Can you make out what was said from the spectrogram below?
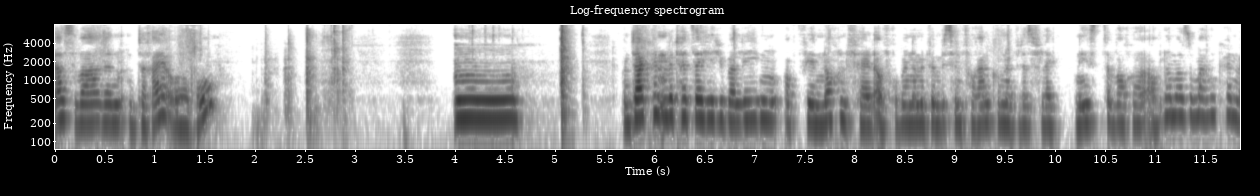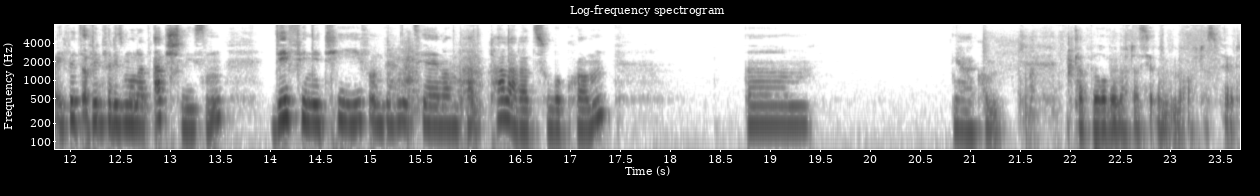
Das waren 3 Euro. Mm. Und da könnten wir tatsächlich überlegen, ob wir noch ein Feld aufrubbeln, damit wir ein bisschen vorankommen, damit wir das vielleicht nächste Woche auch nochmal so machen können. Weil ich will es auf jeden Fall diesen Monat abschließen. Definitiv. Und wir haben jetzt hier ja noch ein paar Taler dazu bekommen. Ähm ja, komm. Ich glaube, wir rubbeln noch das hier unten auf das Feld.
